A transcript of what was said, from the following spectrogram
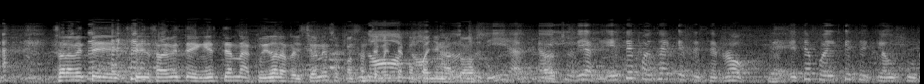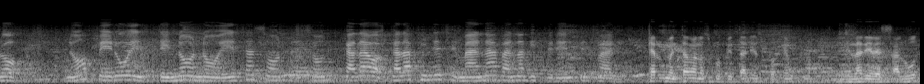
solamente solamente en este han acudido a las revisiones o constantemente acompañan no, cada a todos. Ocho días, cada ocho días. Este fue el que se cerró, este fue el que se clausuró. ¿no? Pero este no, no, esas son, son cada, cada fin de semana van a diferentes bares. ¿Qué argumentaban los propietarios, por ejemplo, en el área de salud?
